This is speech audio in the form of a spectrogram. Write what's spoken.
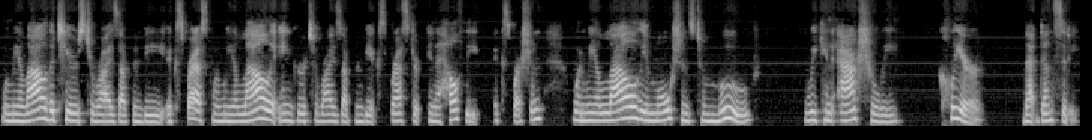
when we allow the tears to rise up and be expressed, when we allow the anger to rise up and be expressed in a healthy expression, when we allow the emotions to move, we can actually clear that density.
